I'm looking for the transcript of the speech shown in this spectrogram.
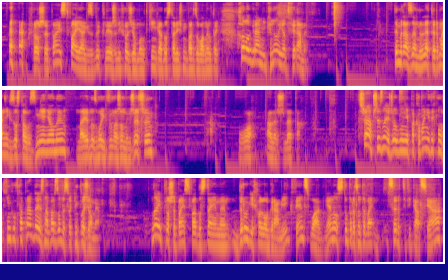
Proszę Państwa, jak zwykle, jeżeli chodzi o Mold Kinga, dostaliśmy bardzo ładny tutaj hologramik, no i otwieramy. Tym razem Lettermanik został zmieniony na jedno z moich wymarzonych rzeczy. Ło, ale żleta. Trzeba przyznać, że ogólnie pakowanie tych Moldkingów naprawdę jest na bardzo wysokim poziomie. No i proszę Państwa, dostajemy drugi hologramik, więc ładnie, no stuprocentowa certyfikacja.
